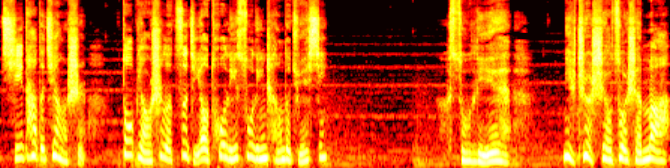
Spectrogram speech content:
其他的将士都表示了自己要脱离苏林城的决心。苏黎，你这是要做什么？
